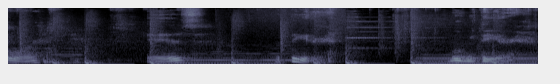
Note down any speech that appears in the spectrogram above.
Next is the theater, movie theater.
